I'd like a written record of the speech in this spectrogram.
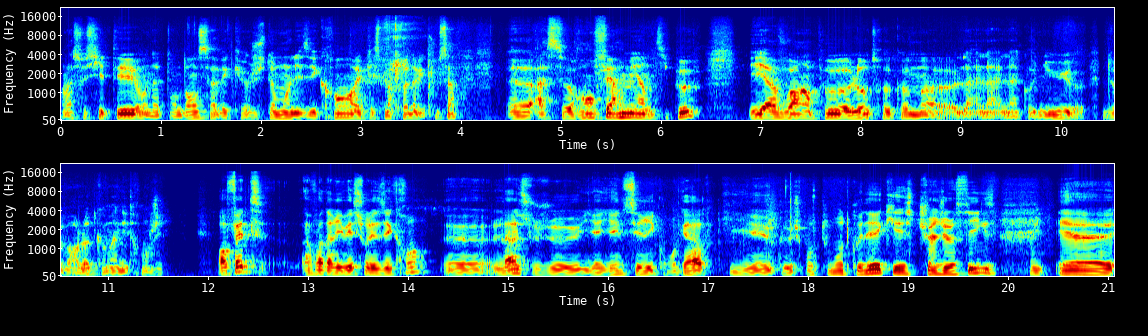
dans la société on a tendance avec euh, justement les écrans avec les smartphones avec tout ça euh, à se renfermer un petit peu et à voir un peu l'autre comme euh, l'inconnu de voir l'autre comme un étranger en fait avant d'arriver sur les écrans, euh, là, il y, a une série qu'on regarde qui que je pense que tout le monde connaît, qui est Stranger Things. Et, euh,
